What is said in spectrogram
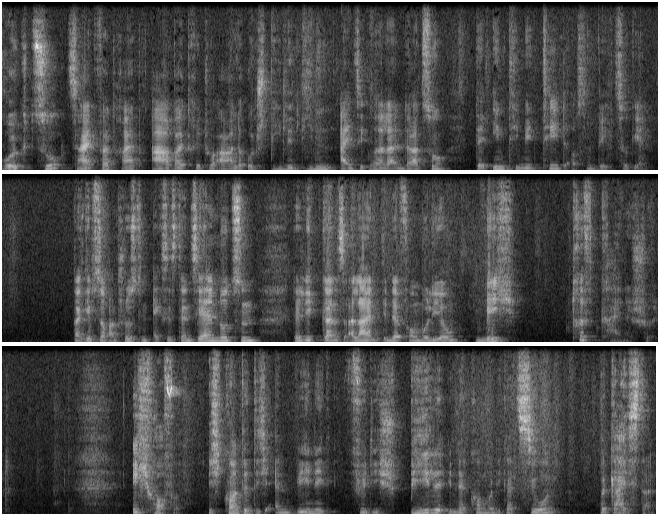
Rückzug, Zeitvertreib, Arbeit, Rituale und Spiele dienen einzig und allein dazu, der Intimität aus dem Weg zu gehen. Dann gibt es noch am Schluss den existenziellen Nutzen, der liegt ganz allein in der Formulierung, mich trifft keine Schuld. Ich hoffe, ich konnte dich ein wenig für die Spiele in der Kommunikation begeistern.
